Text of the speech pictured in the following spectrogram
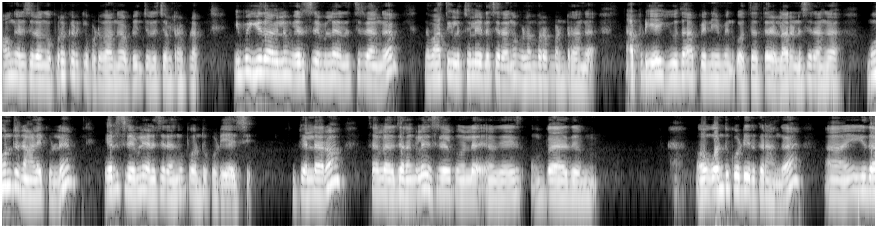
அவங்க என்ன செய்வாங்க புறக்கணிக்கப்படுவாங்க அப்படின்னு சொல்லி சொல்கிறாப்புல இப்போ யூதாவிலும் எருசலேமிலும் என்ன இந்த வார்த்தைகளை சொல்லி என்ன செய்கிறாங்க விளம்பரம் பண்ணுறாங்க அப்படியே யூதா பெண்ணியமின் கோத்திரத்தில் எல்லாரும் என்ன செய்கிறாங்க மூன்று நாளைக்குள்ளே எருசலேமில் என்ன செய்கிறாங்க போன்று ஒன்று கூடியாச்சு. இப்போ எல்லாரும் சில ஜனங்களும் இஸ்ரேலுக்குள்ள இப்போ இது ஒன்று கூடி இருக்கிறாங்க. யூதா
